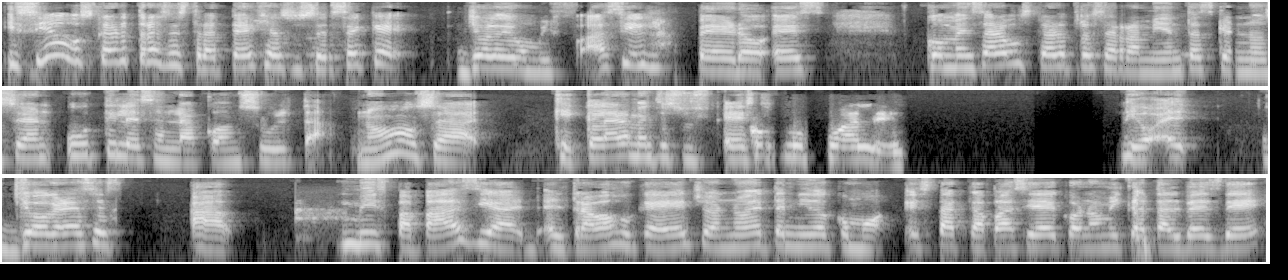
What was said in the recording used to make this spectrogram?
y sí a buscar otras estrategias sé que yo lo digo muy fácil, pero es comenzar a buscar otras herramientas que no sean útiles en la consulta, ¿no? O sea, que claramente sus... ¿Cuáles? Digo, eh, yo gracias a mis papás y al trabajo que he hecho, no he tenido como esta capacidad económica tal vez de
